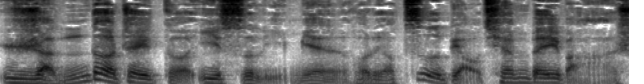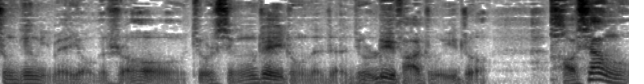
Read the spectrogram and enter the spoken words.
人的这个意思里面，或者叫自表谦卑吧。圣经里面有的时候就是形容这种的人，就是律法主义者，好像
